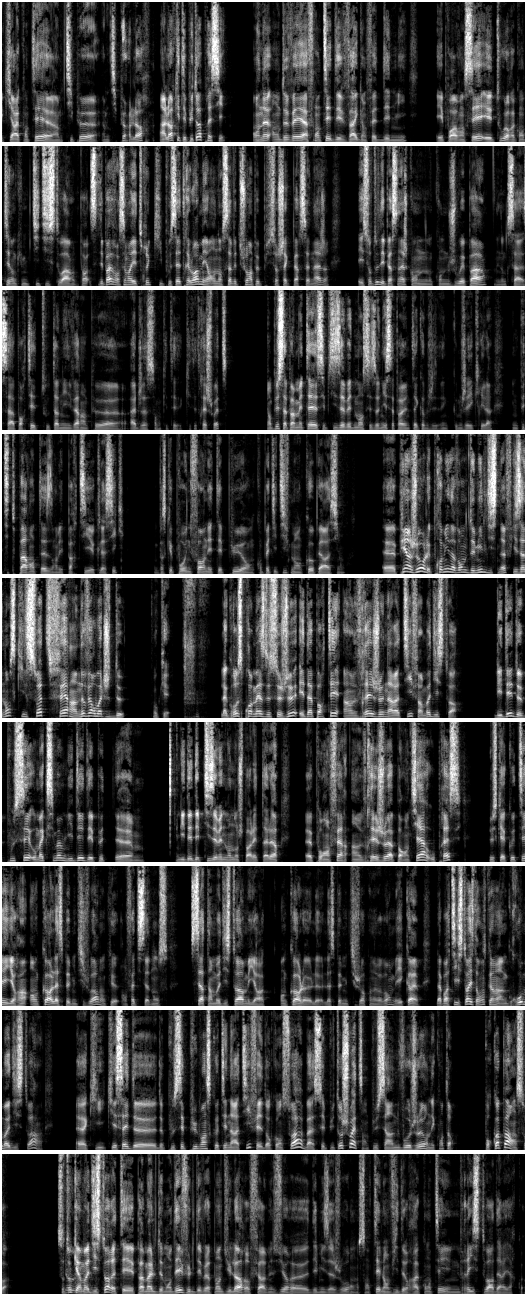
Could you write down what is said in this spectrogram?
qui racontaient un petit peu un petit peu un lore, un lore qui était plutôt apprécié. On, devait affronter des vagues en fait d'ennemis et pour avancer et tout raconter donc une petite histoire. C'était pas forcément des trucs qui poussaient très loin, mais on en savait toujours un peu plus sur chaque personnage et surtout des personnages qu'on ne jouait pas. Et donc ça, apportait tout un univers un peu euh, adjacent qui était très chouette. Et en plus, ça permettait, ces petits événements saisonniers, ça permettait, comme j'ai écrit là, une petite parenthèse dans les parties euh, classiques. Parce que pour une fois, on n'était plus en compétitif, mais en coopération. Euh, puis un jour, le 1er novembre 2019, ils annoncent qu'ils souhaitent faire un Overwatch 2. Ok. La grosse promesse de ce jeu est d'apporter un vrai jeu narratif, un mode histoire. L'idée de pousser au maximum l'idée des, des petits événements dont je parlais tout à l'heure euh, pour en faire un vrai jeu à part entière ou presque, puisqu'à côté il y aura encore l'aspect multijoueur. Donc euh, en fait, il s'annonce certes un mode histoire, mais il y aura encore l'aspect multijoueur qu'on avait avant. Mais quand même, la partie histoire, il s'annonce quand même un gros mode histoire. Euh, qui, qui, essaye de, pousser plus loin ce côté narratif et donc en soi bah, c'est plutôt chouette en plus c'est un nouveau jeu on est content pourquoi pas en soi? Surtout qu'un mode histoire était pas mal demandé vu le développement du lore au fur et à mesure des mises à jour on sentait l'envie de raconter une vraie histoire derrière quoi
